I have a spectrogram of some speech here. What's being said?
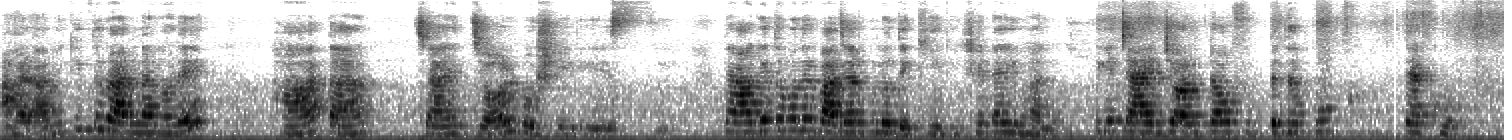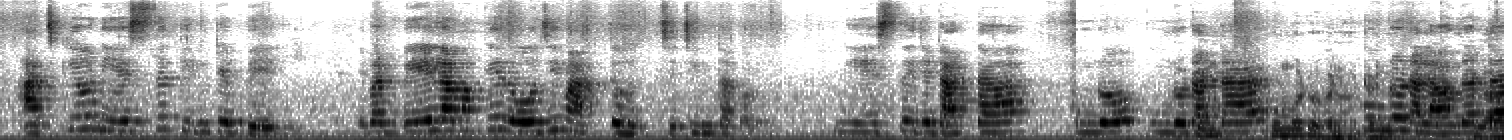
আর আমি কিন্তু রান্নাঘরে ভাত আর চায়ের জল বসিয়ে দিয়ে এসেছি। তা আগে তোমাদের বাজারগুলো দেখিয়ে দিই সেটাই ভালো। এদিকে চায়ের জলটাও ফুটতে থাকুক দেখো আজকেও নিয়ে এসছে তিনটে বেল। এবার বেল আমাকে রোজই মাখতে হচ্ছে চিন্তা করো। নিয়ে এসছে যে ডাটা কুমড়ো কুমড়ো ডাটা কুমড়ো কুমড়ো না লাউ ডাটা।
